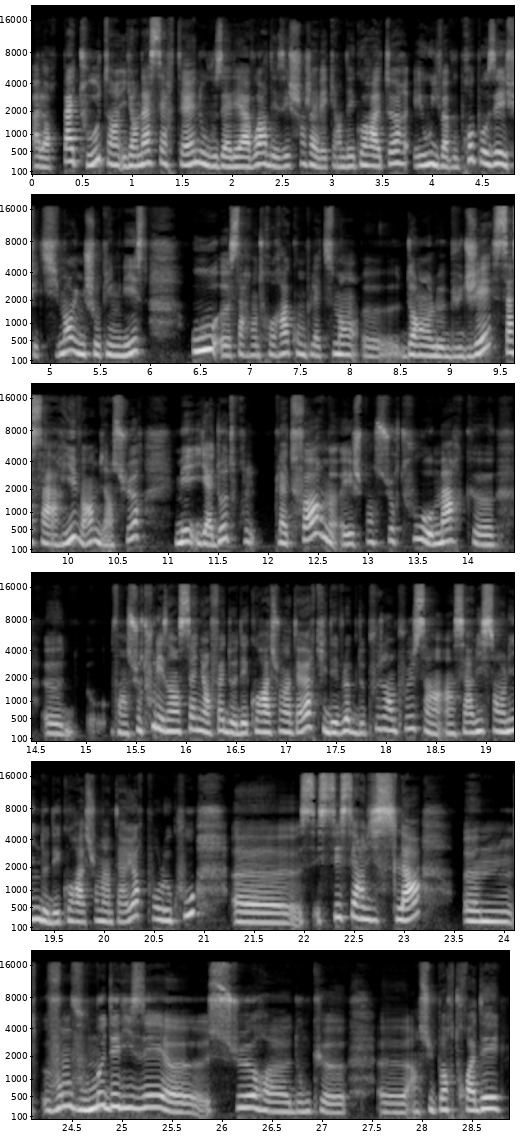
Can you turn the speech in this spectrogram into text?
alors pas toutes, hein, il y en a certaines où vous allez avoir des échanges avec un décorateur et où il va vous proposer effectivement une shopping list où euh, ça rentrera complètement euh, dans le budget. Ça, ça arrive, hein, bien sûr, mais il y a d'autres plateformes et je pense surtout aux marques, enfin surtout les enseignes en fait de décoration d'intérieur qui développent de plus en plus un, un service en ligne de décoration d'intérieur. Pour le coup, ces services-là vont vous modéliser sur donc un support 3D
